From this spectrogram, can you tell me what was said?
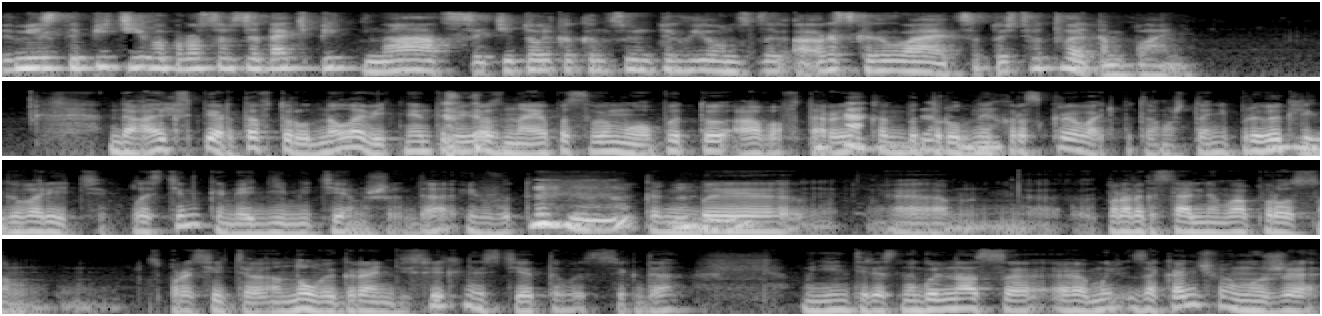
вместо пяти вопросов задать 15, и только к концу интервью он раскрывается. То есть вот в этом плане. Да, экспертов трудно ловить на интервью, зная по своему опыту, а во-вторых, как бы трудно их раскрывать, потому что они привыкли говорить пластинками одним и тем же, да, и вот как бы э, парадоксальным вопросом спросить о новой грани действительности, это вот всегда мне интересно. Гульнас, э, мы заканчиваем уже.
